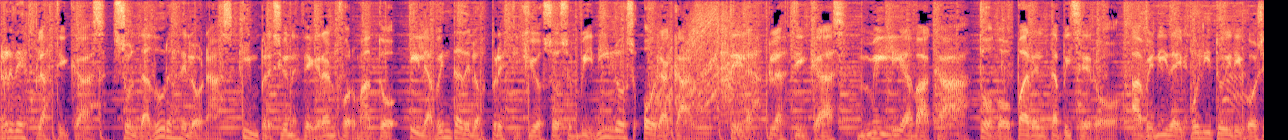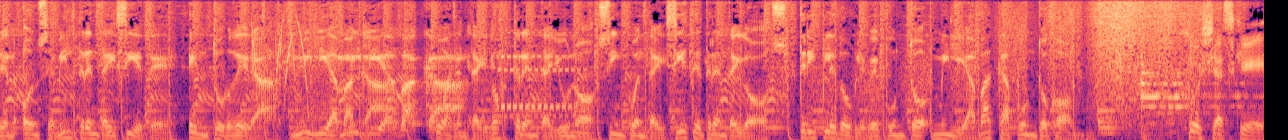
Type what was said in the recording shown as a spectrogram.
redes plásticas, soldaduras de lonas, impresiones de gran formato y la venta de los prestigiosos vinilos Oracal. Telas plásticas Milia Vaca, todo para el tapicero. Avenida Hipólito Irigoyen 11037, en Turdera. Milia Vaca, 4231 5732, www.miliavaca.com. Joyas G,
